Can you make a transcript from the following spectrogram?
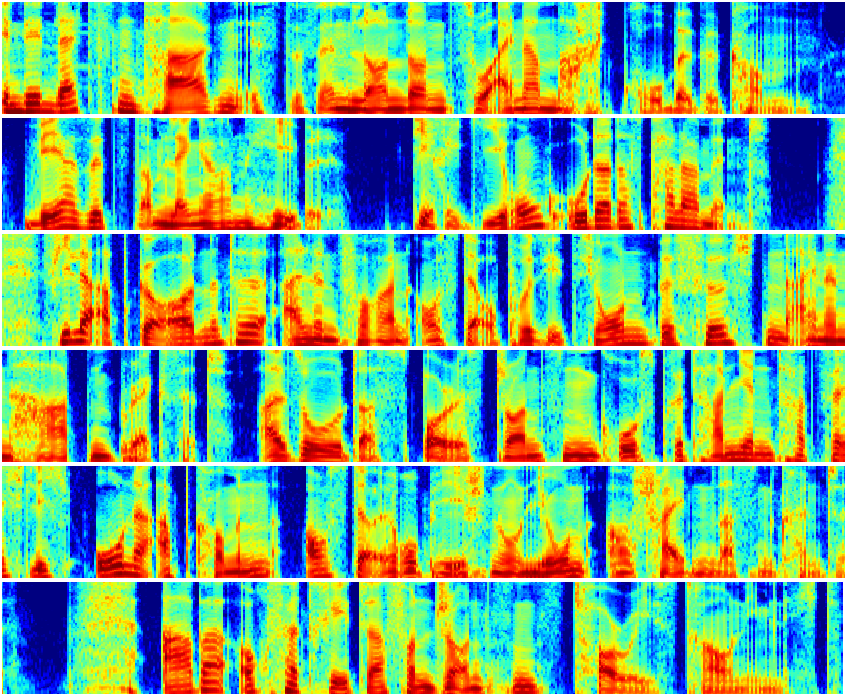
In den letzten Tagen ist es in London zu einer Machtprobe gekommen. Wer sitzt am längeren Hebel? Die Regierung oder das Parlament? Viele Abgeordnete, allen voran aus der Opposition, befürchten einen harten Brexit, also dass Boris Johnson Großbritannien tatsächlich ohne Abkommen aus der Europäischen Union ausscheiden lassen könnte. Aber auch Vertreter von Johnsons Tories trauen ihm nicht.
